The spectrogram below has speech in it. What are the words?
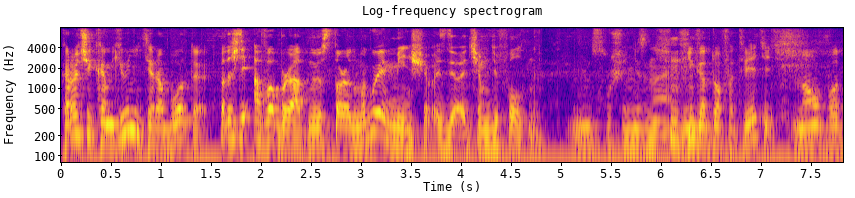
Короче, комьюнити работают. Подожди, а в обратную сторону могу я меньше его сделать, чем дефолтный? Слушай, не знаю, не готов ответить, но вот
